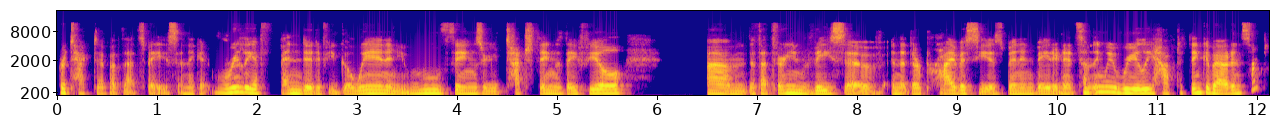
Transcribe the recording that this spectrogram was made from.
protective of that space and they get really offended if you go in and you move things or you touch things. They feel um, that that's very invasive and that their privacy has been invaded. And it's something we really have to think about. And sometimes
